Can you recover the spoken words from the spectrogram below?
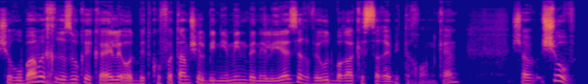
שרובם הכרזו ככאלה עוד בתקופתם של בנימין בן אליעזר ואהוד ברק כשרי ביטחון, כן? עכשיו, שוב,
